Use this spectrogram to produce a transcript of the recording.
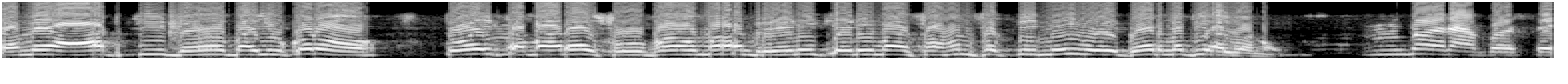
તમે આઠથી દહ બાયુ કરો તોય તમારા સ્વભાવમાં રેણી કેણીમાં સહન શક્તિ નહીં હોય ઘર નથી હાલવાનું. બરાબર છે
